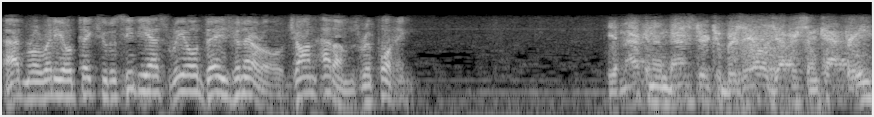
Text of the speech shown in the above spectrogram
Admiral Radio takes you to CBS Rio de Janeiro. John Adams reporting. The American ambassador to Brazil, Jefferson Caffery,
